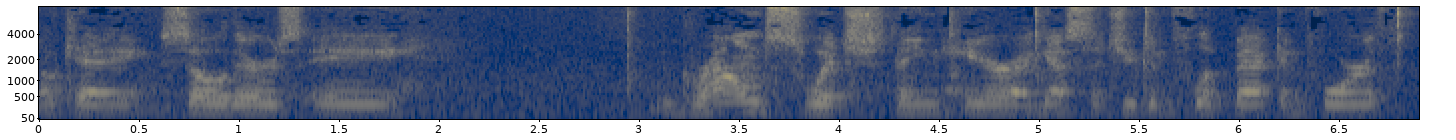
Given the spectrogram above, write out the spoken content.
okay, so there's a ground switch thing here, I guess that you can flip back and forth.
